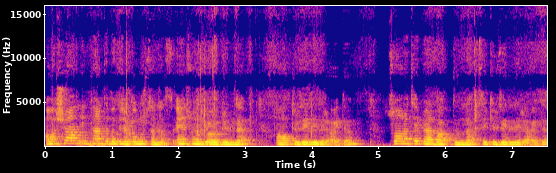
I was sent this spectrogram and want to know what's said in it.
Ama şu an internete bakacak olursanız en son gördüğümde 650 liraydı. Sonra tekrar baktığımda 850 liraydı.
